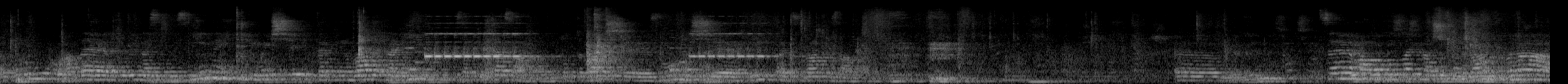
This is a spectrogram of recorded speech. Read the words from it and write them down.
25 року, але були внесені зміни, і ми ще відтермінували на рік закриття закладу. Тобто далі змогли ще рік працювати заклад. Е, Це малокомплектна школа. Вона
